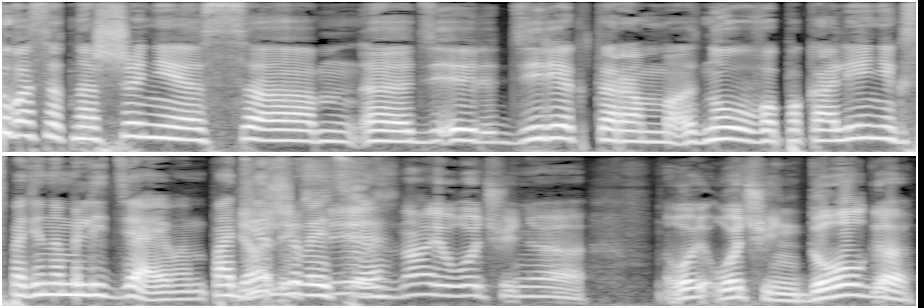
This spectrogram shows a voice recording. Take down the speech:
у вас отношения с э, э директором нового поколения, господином Ледяевым? Поддерживаете? Я Алексея знаю очень, очень долго.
